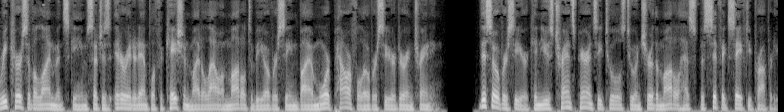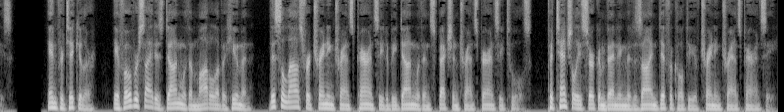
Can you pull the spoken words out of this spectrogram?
Recursive alignment schemes such as iterated amplification might allow a model to be overseen by a more powerful overseer during training. This overseer can use transparency tools to ensure the model has specific safety properties. In particular, if oversight is done with a model of a human, this allows for training transparency to be done with inspection transparency tools, potentially circumventing the design difficulty of training transparency.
